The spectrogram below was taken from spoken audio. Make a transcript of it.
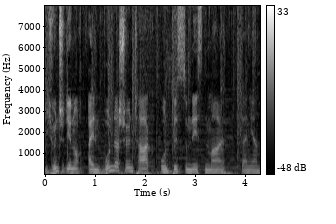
Ich wünsche dir noch einen wunderschönen Tag und bis zum nächsten Mal. Dein Jan.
